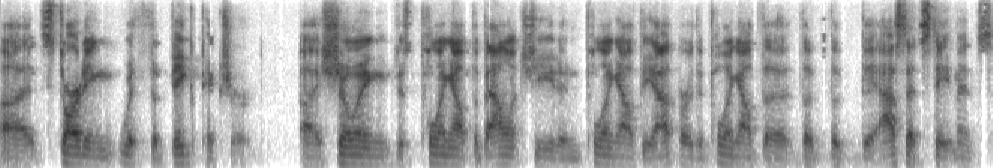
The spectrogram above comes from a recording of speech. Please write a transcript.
uh, starting with the big picture, uh, showing just pulling out the balance sheet and pulling out the or the pulling out the, the the the asset statements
